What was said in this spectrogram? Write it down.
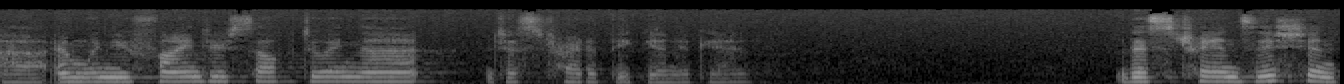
Uh, and when you find yourself doing that, just try to begin again. This transition,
